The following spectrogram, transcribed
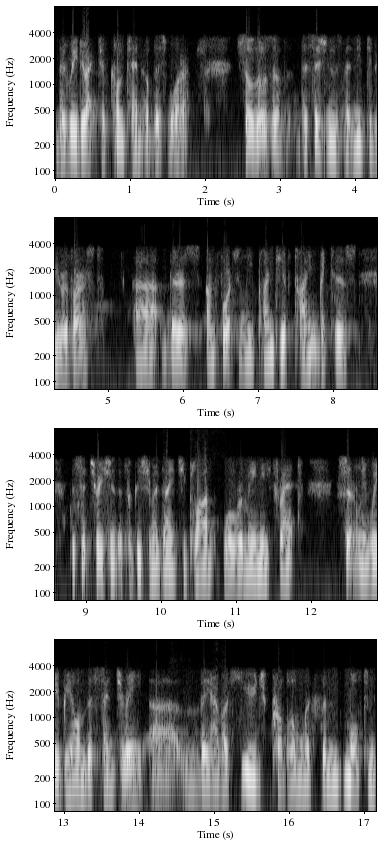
the radioactive content of this water. So those are decisions that need to be reversed. Uh, there's unfortunately plenty of time because the situation at the Fukushima Daiichi plant will remain a threat certainly way beyond this century. Uh, they have a huge problem with the molten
